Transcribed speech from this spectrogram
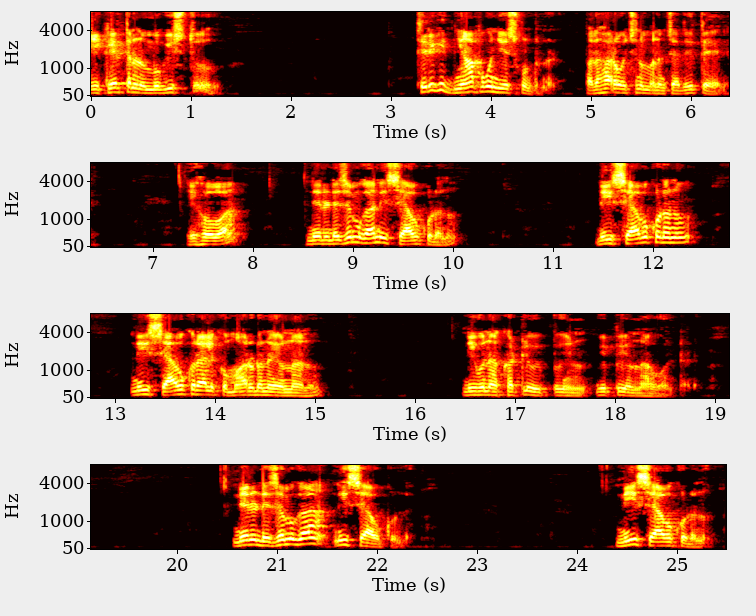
ఈ కీర్తనను ముగిస్తూ తిరిగి జ్ఞాపకం చేసుకుంటున్నాడు. పదహారు వచనం మనం చదివితే ఇహోవా నేను నిజముగా నీ సేవకుడను నీ సేవకుడను నీ సేవకురాలి కుమారుడనై ఉన్నాను. నీవు నా కట్లు విప్పి విప్పి ఉన్నావు అంటాడు. నేను నిజముగా నీ సేవకుడు నీ సేవకుడను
